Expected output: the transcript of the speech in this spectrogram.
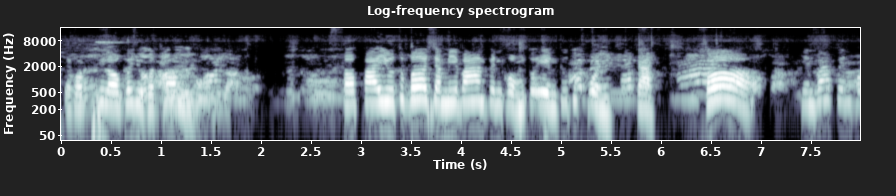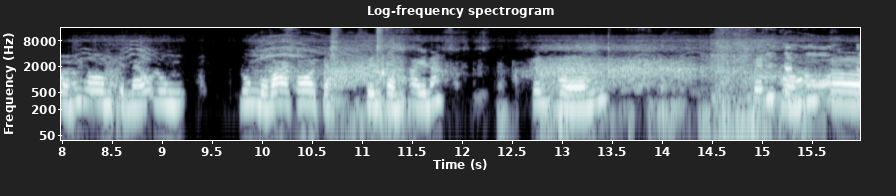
แต่ก็พี่โรมก็อยู่กระท่อม ต่อไปยูทูบเบอร์จะมีบ้านเป็นของตัวเองทุกๆคนจ้ะก็เห็นว่าเป็นของพี่โรมเสร็จแล้วลุงลุงบอกว่าก็จะเป็นของใครนะ เป็นของ เป็นของเอ่อ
